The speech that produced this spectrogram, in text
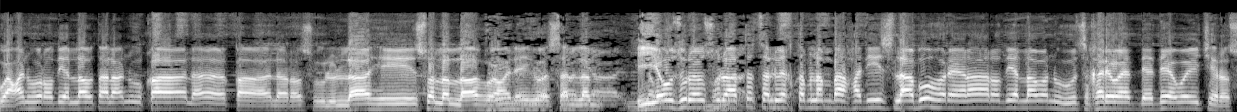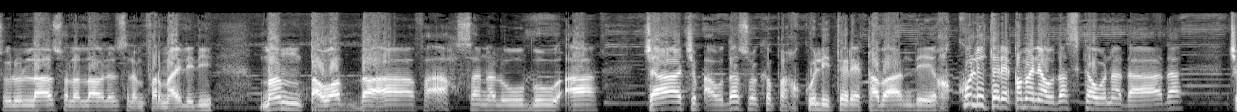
وعنه رضی الله تعالی عنہ قال قال رسول الله صلی الله علیه وسلم یو زور رسول الله صلی الله علیه لمبر حدیث لا ابو هريره رضی الله عنه څخه روایت ده دی وایي چې رسول الله صلی الله علیه وسلم فرمایلی دي من توضع فاحسن الوضوء چا چې اودس وکړ په ښکلي طریقه باندې ښکلي طریقه باندې اودس کونه دا ده چې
